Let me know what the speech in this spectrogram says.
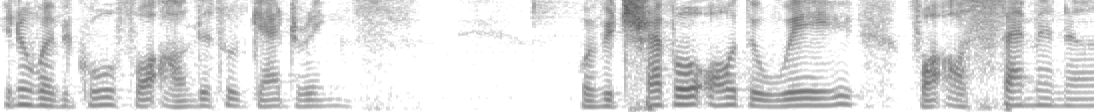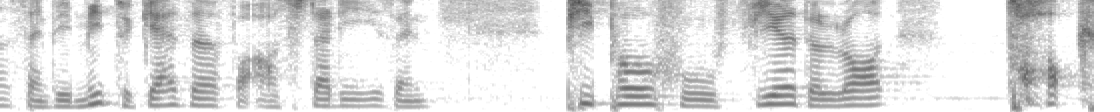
You know, when we go for our little gatherings, when we travel all the way for our seminars and we meet together for our studies, and people who fear the Lord talk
